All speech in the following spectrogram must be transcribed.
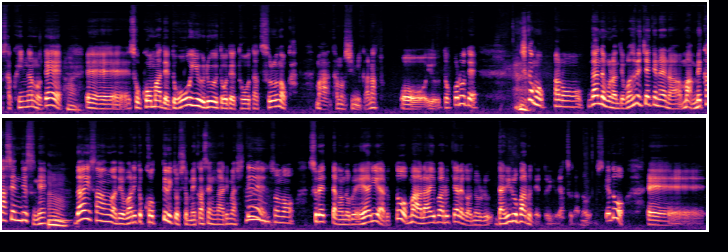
作品なので、はい。えーそこまでどういうルートで到達するのか、まあ楽しみかなというところで、しかも、あの、ガンダムなんて忘れちゃいけないのは、まあメカ戦ですね。うん。第3話で割とこってりとしたメカ戦がありまして、うん。そのスレッタが乗るエアリアルと、まあライバルキャラが乗るダリル・バルデというやつが乗るんですけど、え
